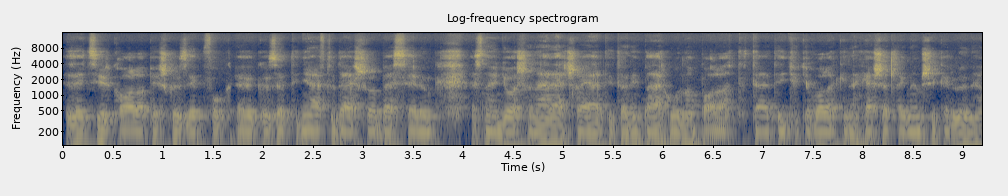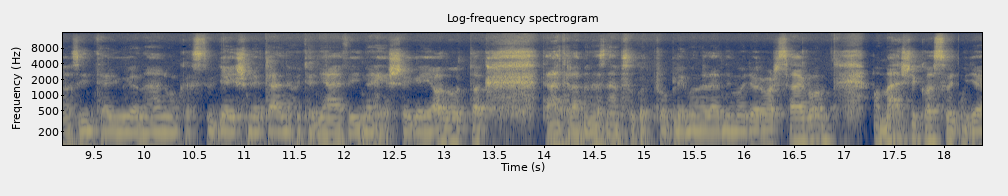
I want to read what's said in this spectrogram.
ez egy cirka alap és középfok közötti nyelvtudásról beszélünk, ezt nagyon gyorsan el lehet sajátítani pár hónap alatt alatt. Tehát így, hogyha valakinek esetleg nem sikerülne az interjúja nálunk, ezt ugye ismételni, hogyha nyelvi nehézségei adottak, tehát általában ez nem szokott probléma lenni Magyarországon. A másik az, hogy ugye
